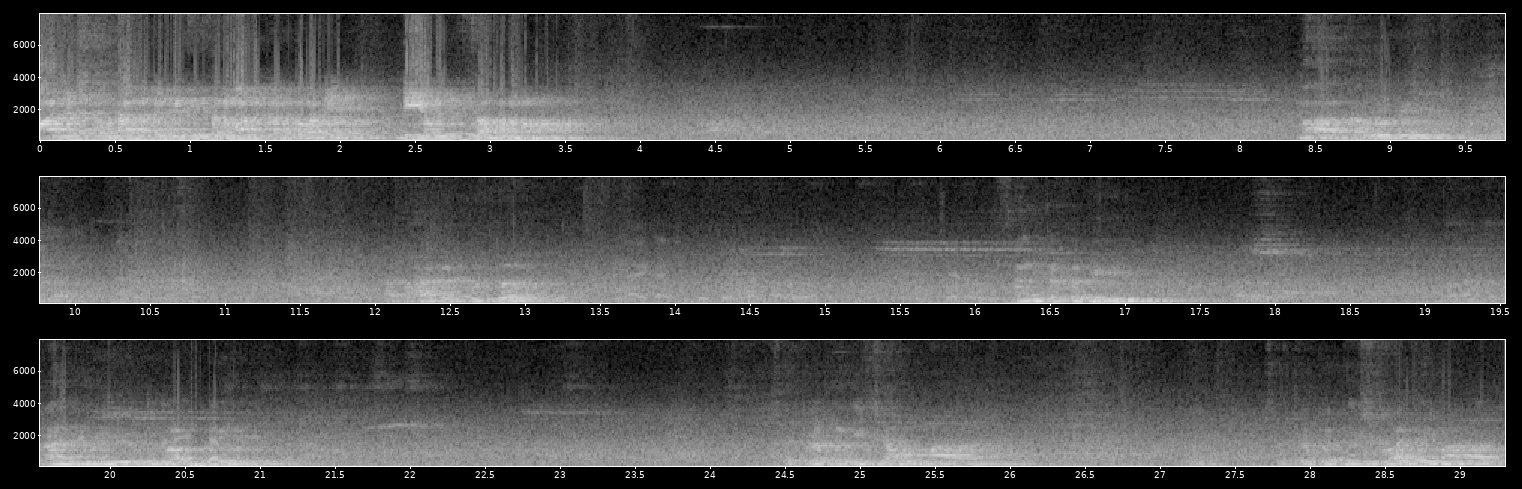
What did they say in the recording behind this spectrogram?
माझ्या शोधामध्ये मी सन्मान करतो आहे डी एम चव्हाण मामा. महाकरुणी भागत बुद्ध. संत कवी. क्रांतीवीर छत्रपती शाहू महाराज. छत्रपती शिवाजी महाराज.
